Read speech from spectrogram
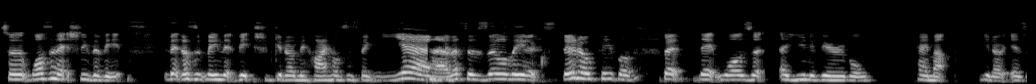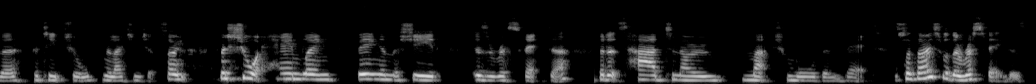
So it wasn't actually the vets. That doesn't mean that vets should get on their high horse and think, "Yeah, this is all the external people," but that was a, a univariable came up, you know, as a potential relationship. So for sure, handling, being in the shed is a risk factor, but it's hard to know much more than that. So those were the risk factors.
